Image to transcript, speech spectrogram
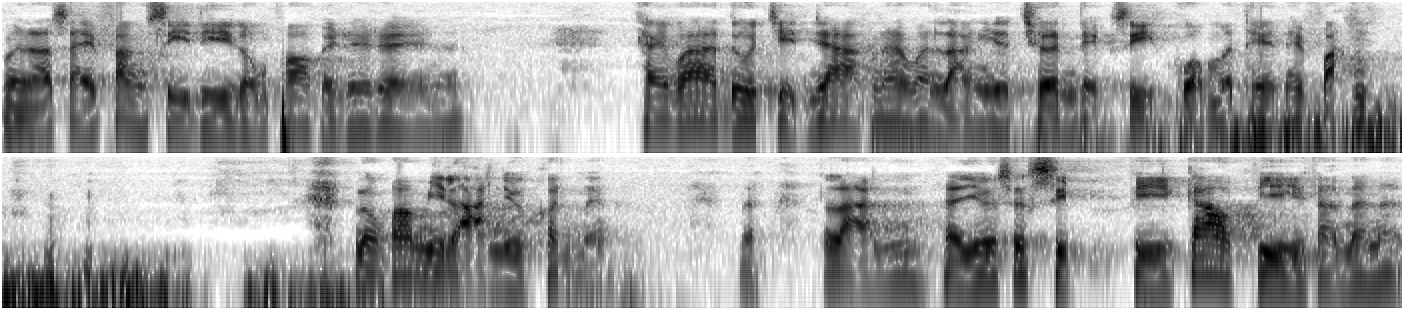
มันอาศัยฟังซีดีหลวงพ่อไปเรื่อยๆนะใครว่าดูจิตยากนะ วันหลังจะเชิญเด็กสี่ขวบมาเทศให้ฟังหลวงพ่อมีหลานอยู่คนหนึ่งหลานอายุสักสิบปีเก้าปีตอนนั้นนะ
